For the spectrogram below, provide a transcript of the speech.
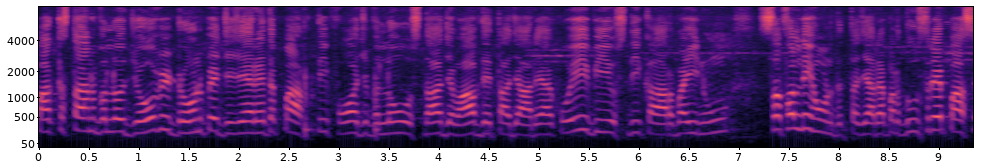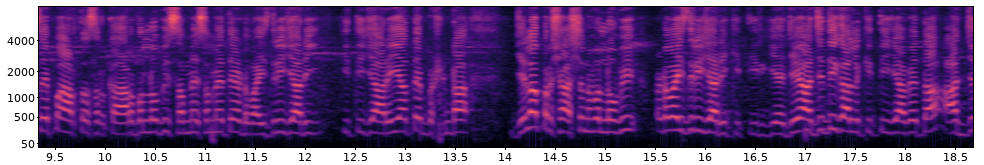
ਪਾਕਿਸਤਾਨ ਵੱਲੋਂ ਜੋ ਵੀ ਡਰੋਨ ਭੇਜੇ ਜਾ ਰਹੇ ਤੇ ਭਾਰਤੀ ਫੌਜ ਵੱਲੋਂ ਉਸ ਦਾ ਜਵਾਬ ਦਿੱਤਾ ਜਾ ਰਿਹਾ, ਕੋਈ ਵੀ ਉਸ ਦੀ ਕਾਰਵਾਈ ਨੂੰ ਸਫਲ ਨਹੀਂ ਹੋਣ ਦਿੱਤਾ ਜਾ ਰਿਹਾ, ਪਰ ਦੂਸਰੇ ਪਾਸੇ ਭਾਰਤ ਸਰਕਾਰ ਵੱਲੋਂ ਵੀ ਸਮੇਂ-ਸਮੇਂ ਤੇ ਐਡਵਾਈਜ਼ਰੀ ਜਾਰੀ ਕੀਤੀ ਜਾ ਰਹੀ ਹੈ ਤੇ ਬਠਿੰਡਾ ਜ਼ਿਲ੍ਹਾ ਪ੍ਰਸ਼ਾਸਨ ਵੱਲੋਂ ਵੀ ਐਡਵਾਈਜ਼ਰੀ ਜਾਰੀ ਕੀਤੀ ਗਈ ਹੈ। ਜੇ ਅੱਜ ਦੀ ਗੱਲ ਕੀਤੀ ਜਾਵੇ ਤਾਂ ਅੱਜ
